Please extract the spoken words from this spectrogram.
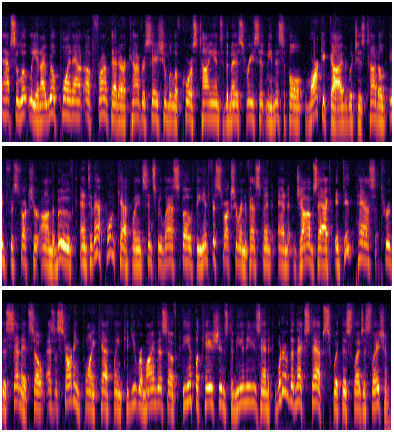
Absolutely, and I will point out up front that our conversation will, of course, tie into the most recent municipal market guide, which is titled Infrastructure on the Move. And to that point, Kathleen, since we last spoke, the Infrastructure Investment and Jobs Act, it did pass through the Senate. So, as a starting point, Kathleen, can you remind us of the implications to munis and what are the next steps with this legislation?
